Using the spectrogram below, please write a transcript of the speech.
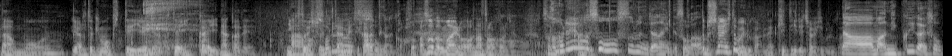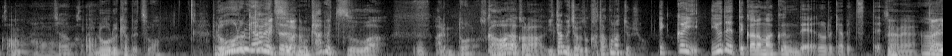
だもううんやる時も切って入れるんじゃなくて一回中で肉と一緒に炒めてからって感じ。あまあそう。あそうかうまいのはなんとなくわかるじゃん。カレーはそうするんじゃないんですか？でもしない人もいるからね切って入れちゃう人もいるから。ああまあ肉以外そうか、うん。ちゃうか。ロールキャベツは？ロールキャベツはでもキャベツはあれどうなんですか？側だから炒めちゃうと硬くなっちゃうでしょ。一回茹でてから巻くんでロールキャベツって。そうやね。だはい。から柔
